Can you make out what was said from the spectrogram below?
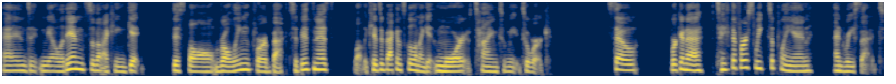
and nail it in so that I can get this ball rolling for back to business while the kids are back in school and I get more time to meet to work. So we're going to take the first week to plan and reset.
